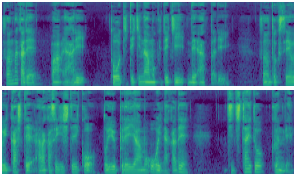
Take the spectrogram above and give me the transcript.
その中ではやはり投機的な目的であったり、その特性を活かして荒稼ぎしていこうというプレイヤーも多い中で、自治体と組んで、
